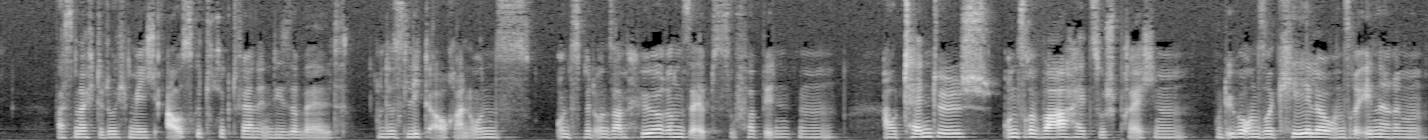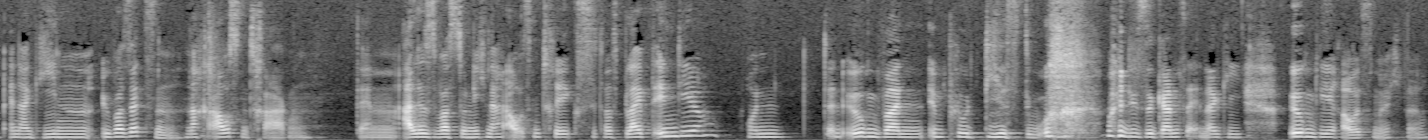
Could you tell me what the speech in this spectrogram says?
was möchte durch mich ausgedrückt werden in diese Welt. Und es liegt auch an uns, uns mit unserem höheren Selbst zu verbinden, authentisch unsere Wahrheit zu sprechen und über unsere Kehle, unsere inneren Energien übersetzen, nach außen tragen. Denn alles, was du nicht nach außen trägst, das bleibt in dir und dann irgendwann implodierst du, weil diese ganze Energie irgendwie raus möchte.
